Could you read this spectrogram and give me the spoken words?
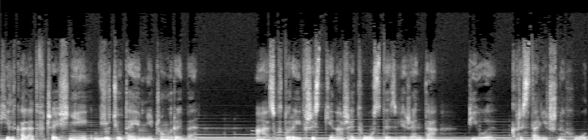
kilka lat wcześniej wrzucił tajemniczą rybę, a z której wszystkie nasze tłuste zwierzęta piły krystaliczny chłód.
